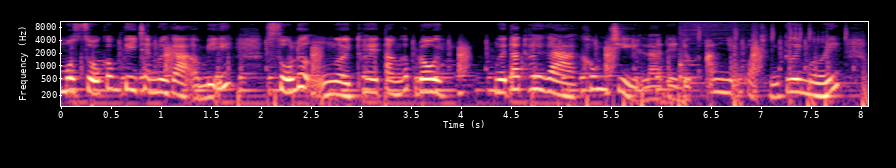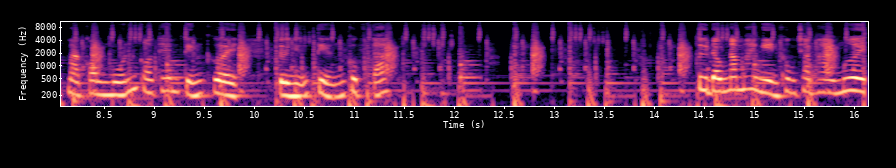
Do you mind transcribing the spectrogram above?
một số công ty chăn nuôi gà ở Mỹ, số lượng người thuê tăng gấp đôi. Người ta thuê gà không chỉ là để được ăn những quả trứng tươi mới mà còn muốn có thêm tiếng cười từ những tiếng cục tác. Từ đầu năm 2020,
